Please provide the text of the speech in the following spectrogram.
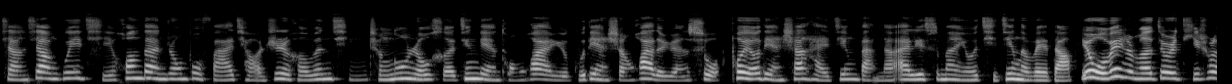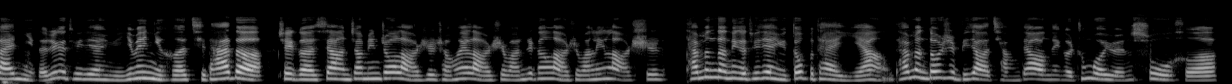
想象归奇，荒诞中不乏巧智和温情，成功糅合经典童话与古典神话的元素，颇有点《山海经》版的《爱丽丝漫游奇境》的味道。因为我为什么就是提出来你的这个推荐语？因为你和其他的这个像张明洲老师、陈辉老师、王志刚老师、王林老师。他们的那个推荐语都不太一样，他们都是比较强调那个中国元素和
